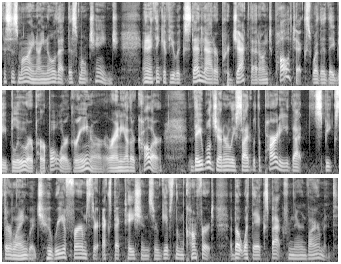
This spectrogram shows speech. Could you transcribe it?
This is mine. I know that this won't change. And I think if you extend that or project that onto politics, whether they be blue or purple or green or, or any other color, they will generally side with the party that speaks their language, who reaffirms their expectations, or gives them comfort about what they expect from their environment.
